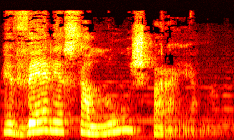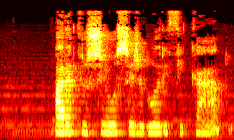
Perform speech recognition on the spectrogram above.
revele essa luz para ela, para que o Senhor seja glorificado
